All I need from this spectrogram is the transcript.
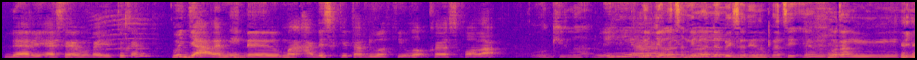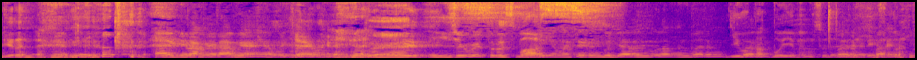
dari SMP itu kan gue jalan nih dari rumah ada sekitar 2 kilo ke sekolah. Oh gila Iya. Lu jalan sambil ada backsound itu bukan sih Yang orang pinggiran Lagi rame-rame ya sama cewek. Weh Cewek terus mas Iya masih kan gue jalan pulang kan bareng Jiwa bareng, Pak Boy memang sudah bareng- dari bareng. SMP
